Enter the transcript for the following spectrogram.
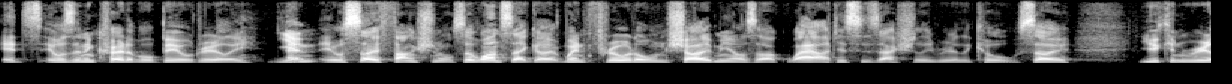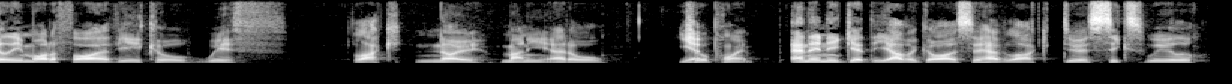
It's it was an incredible build, really, Yep. and it was so functional. So once they go went through it all and showed me, I was like, wow, this is actually really cool. So you can really modify a vehicle with like no money at all Yep. to a point, and then you get the other guys who have like do a six wheel,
